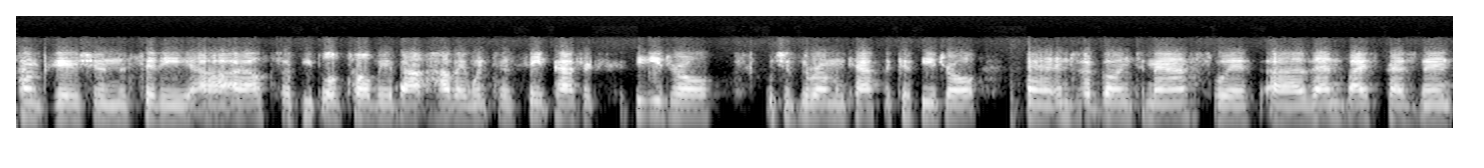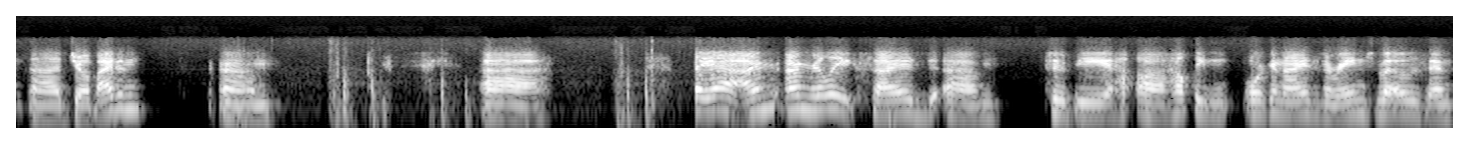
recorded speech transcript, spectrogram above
congregation in the city. Uh, I also people have told me about how they went to St. Patrick's Cathedral, which is the Roman Catholic Cathedral, and ended up going to Mass with uh, then Vice President uh, Joe Biden. Um, uh, yeah, I'm I'm really excited um, to be uh, helping organize and arrange those, and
